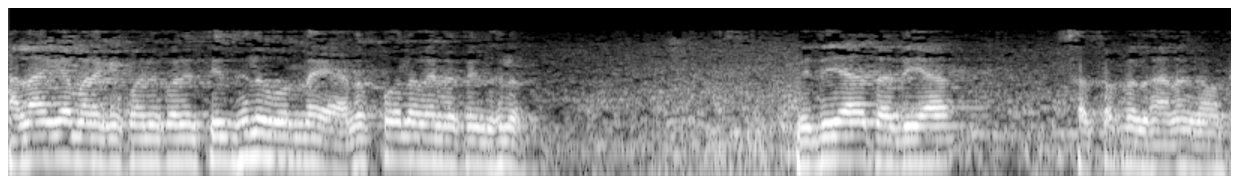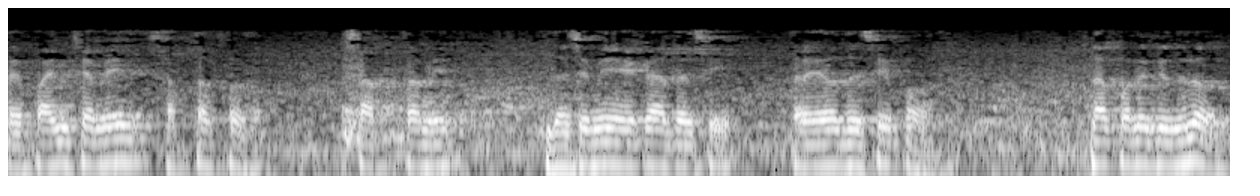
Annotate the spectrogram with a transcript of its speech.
అలాగే మనకి కొన్ని కొన్ని తిథులు ఉన్నాయి అనుకూలమైన తిథులు. విద్య తదియ సత్వ ప్రధానంగా ఉంటాయి. పంచమి సప్తత్వం సప్తమి దశమి ఏకాదశి త్రయోదశి పౌర్ణమి. ఇలా కొన్ని తిథులు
